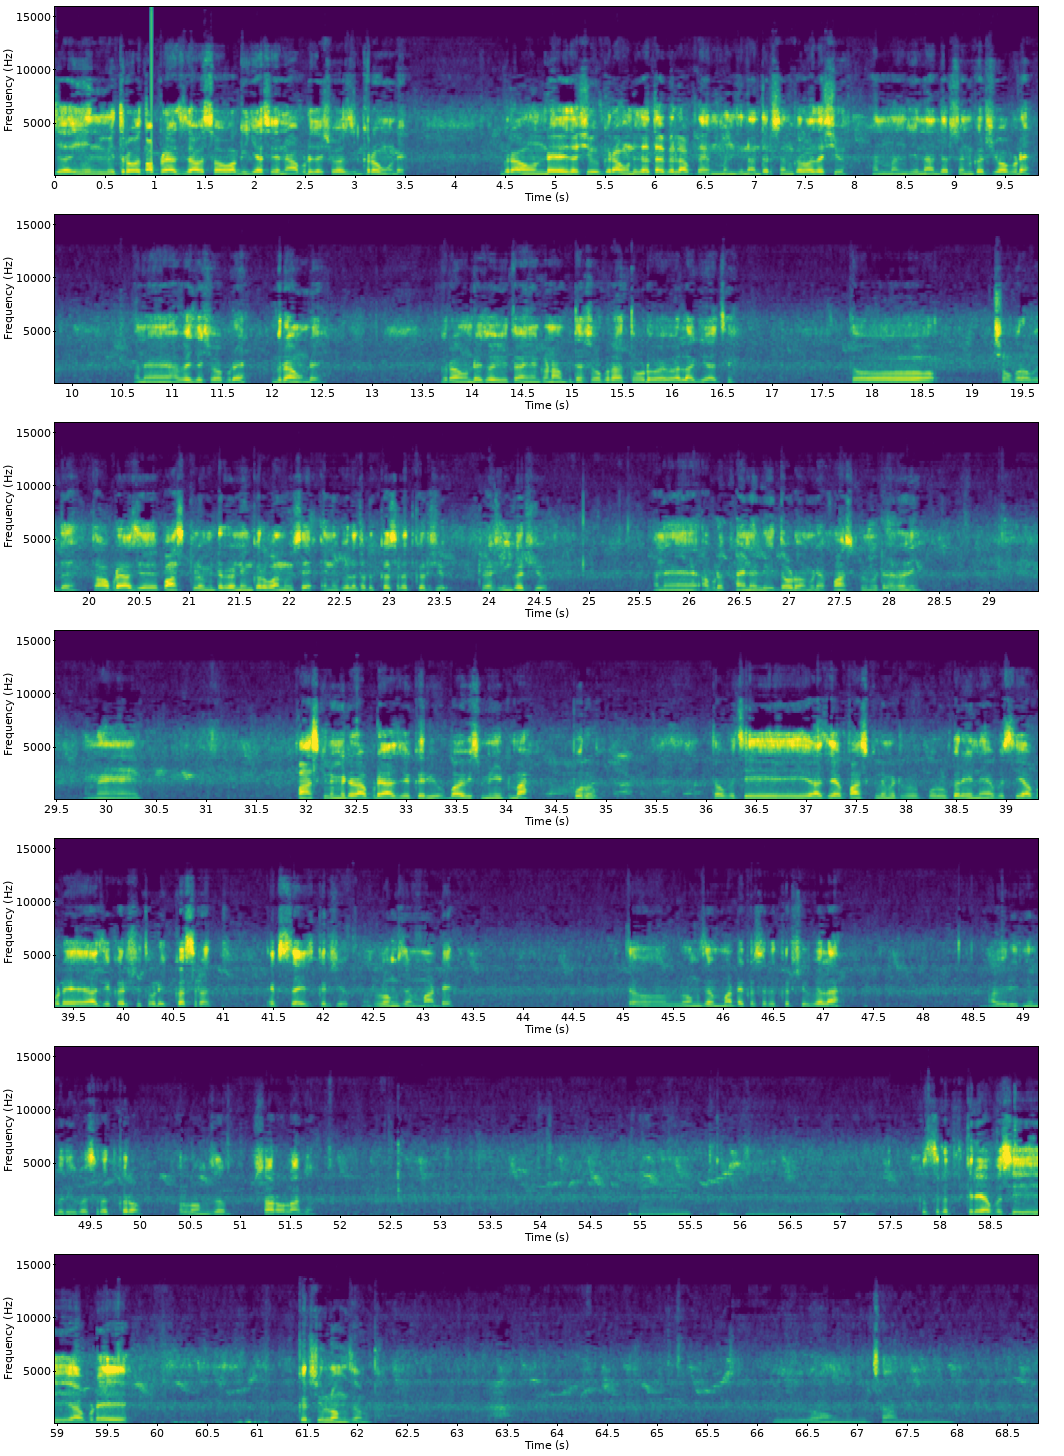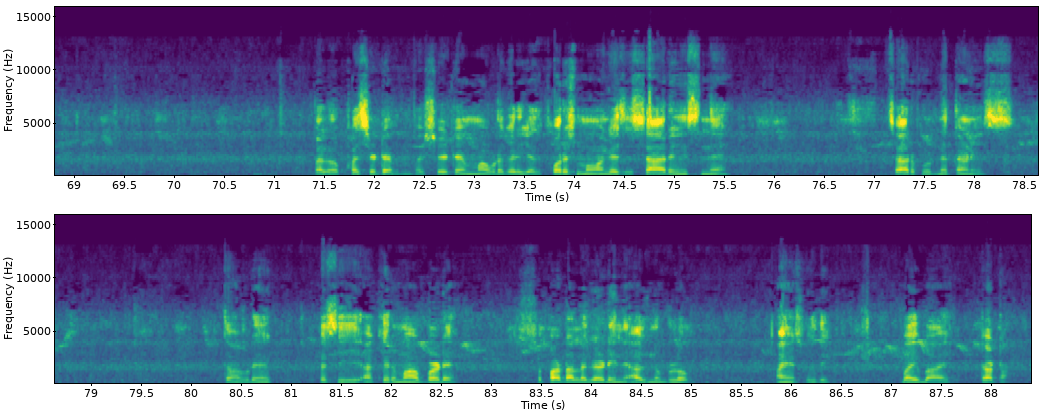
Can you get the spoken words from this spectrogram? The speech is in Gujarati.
જય હિન્દ મિત્રો, તો આપણે આજે છ વાગી ગયા અને આપણે જશું ગ્રાઉન્ડે. ગ્રાઉન્ડે જશું, ગ્રાઉન્ડે જતાં પહેલાં આપણે હનુમાનજીના દર્શન કરવા જશું. હનુમાનજીના દર્શન કરશું આપણે અને હવે જશું આપણે ગ્રાઉન્ડે. ગ્રાઉન્ડે જોઈએ તો અહીંયા ઘણા બધા છોકરા થોડો એવા લાગ્યા છે. તો છોકરા બધા, તો આપણે આજે પાંચ કિલોમીટર રનિંગ કરવાનું છે. એની પહેલાં થોડીક કસરત કરીશું ટ્રેસિંગ કરીશું અને આપણે ફાઇનલી દોડવા મળ્યા પાંચ કિલોમીટર રનિંગ અને પાંચ કિલોમીટર આપણે આજે કર્યું, બાવીસ મિનિટમાં પૂરું. તો પછી આજે પાંચ કિલોમીટર પૂરું કરીને પછી આપણે આજે કરીશું થોડીક કસરત એક્સરસાઇઝ કરીશું લોંગ જમ્પ માટે. તો લોંગ જમ્પ માટે કસરત કરીશું પહેલાં. આવી રીતની બધી કસરત કરો તો લોંગ જમ્પ સારો લાગે. કસરત કર્યા પછી આપણે કરીશું લોંગ જમ્પ લોંગ જમ્પ પહેલો ફર્સ્ટ એટેમ્પ ફર્સ્ટ એટેમ્પમાં આપણે કરી ગયા. ફોરેસ્ટમાં માંગે છે ચાર ઇંચને ચાર ફૂટ ને ત્રણ ઇંચ તો આપણે પછી આખીરમાં આપણે સપાટા લગાડીને આજનો બ્લોગ અહીંયા સુધી. Bye bye Tata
